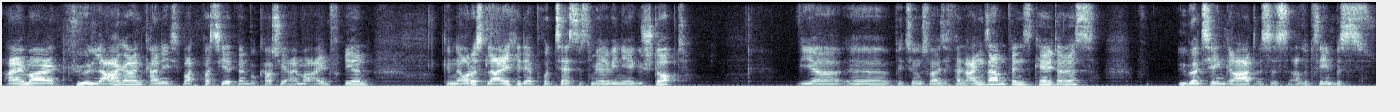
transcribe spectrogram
einmal kühl lagern, kann ich, was passiert, wenn Bokashi einmal einfrieren. Genau das gleiche, der Prozess ist mehr oder weniger gestoppt. Wir, äh, beziehungsweise verlangsamt, wenn es kälter ist. Über 10 Grad ist es, also 10 bis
